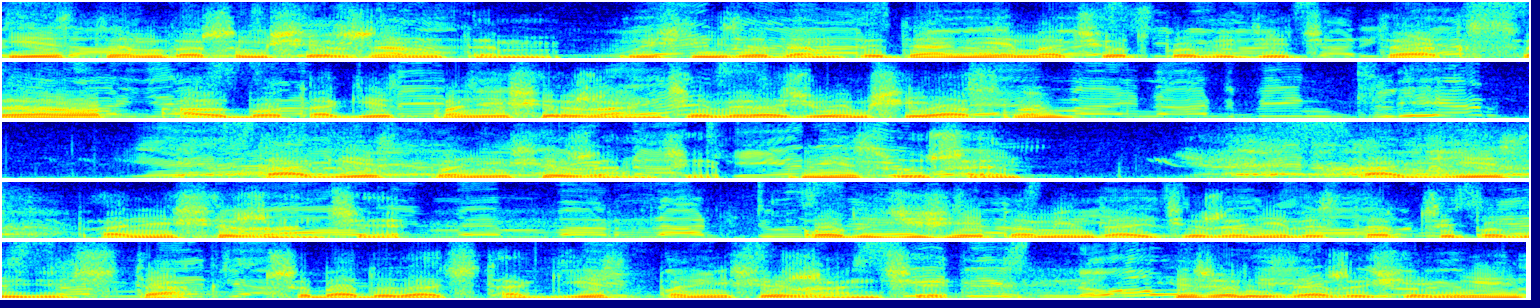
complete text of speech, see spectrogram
Jestem waszym sierżantem. Jeśli zadam pytanie, macie odpowiedzieć tak, sir, albo tak jest, panie sierżancie. Wyraziłem się jasno? Tak jest, panie sierżancie. Nie słyszę. Tak jest, panie sierżancie. Od dzisiaj pamiętajcie, że nie wystarczy powiedzieć tak, trzeba dodać tak jest, panie sierżancie. Jeżeli zdarzy się nie,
